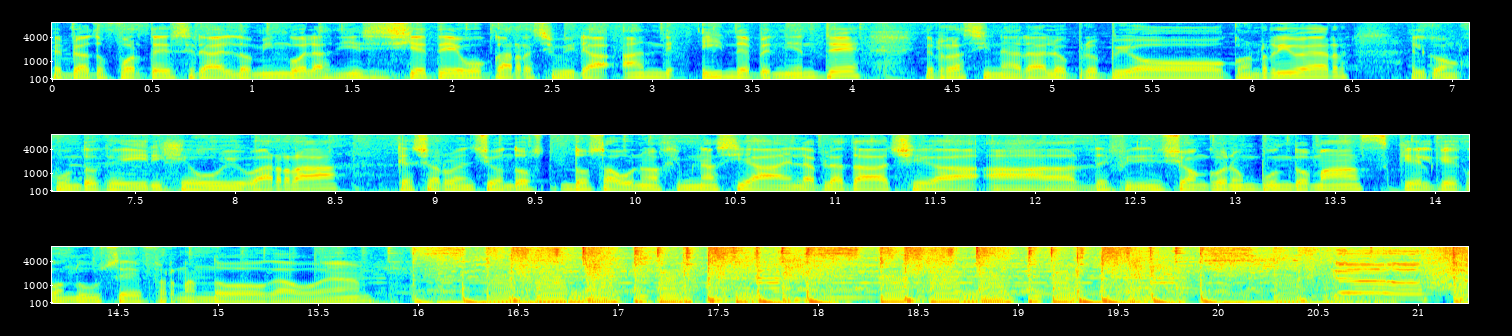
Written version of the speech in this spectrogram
El plato fuerte será el domingo a las 17. Boca recibirá Independiente y Racing hará lo propio con River. El conjunto que dirige Uy Barra, que ayer venció 2, 2 a 1 a Gimnasia en La Plata, llega a definición con un punto más que el que conduce Fernando Gago. ¿eh? Y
